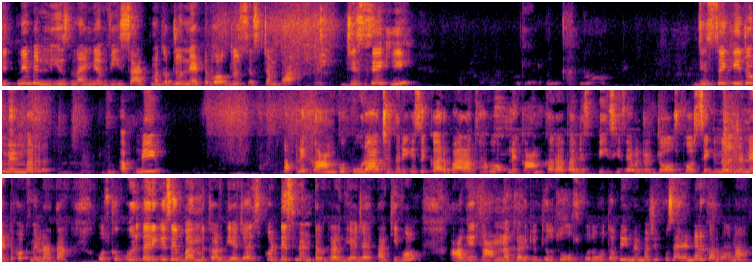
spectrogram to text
जितने भी लीज लाइन या वी सैट मतलब जो नेटवर्क जो सिस्टम था जिससे कि जिससे कि जो मेंबर अपनी, अपने काम को पूरा अच्छे तरीके से कर पा रहा था, वो अपने काम कर रहा था जिस पीसी से मतलब जो उसको सिग्नल जो नेटवर्क मिल रहा था, उसको पूरी तरीके से बंद कर दिया जाए इसको डिसमेंटल कर दिया जाए, ताकि वो आगे काम ना करे, क्योंकि तो उसको तो वो तो अपनी मेंबरशिप को सरेंडर कर रहा है ना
